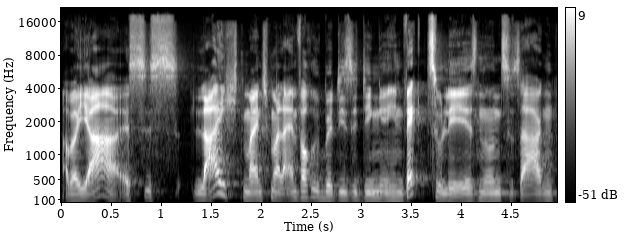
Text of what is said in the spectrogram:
Aber ja, es ist leicht manchmal einfach über diese Dinge hinwegzulesen und zu sagen,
